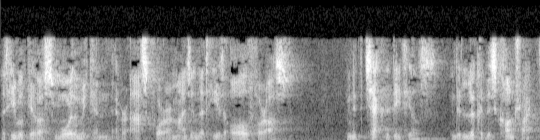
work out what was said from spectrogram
that He will give us more than we can ever ask for or imagine, that He is all for us. We need to check the details. We need to look at this contract,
